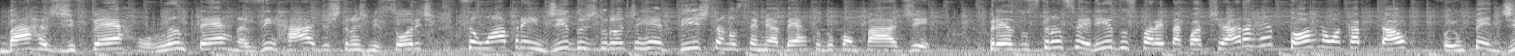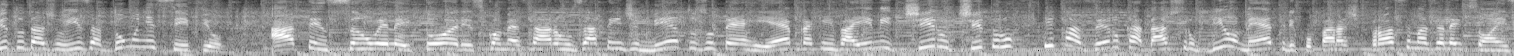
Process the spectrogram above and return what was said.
Barras de ferro, lanternas e rádios transmissores são apreendidos durante revista no semiaberto do Compade. Presos transferidos para Itacoatiara retornam à capital. Foi um pedido da juíza do município. Atenção, eleitores! Começaram os atendimentos no TRE para quem vai emitir o título e fazer o cadastro biométrico para as próximas eleições.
